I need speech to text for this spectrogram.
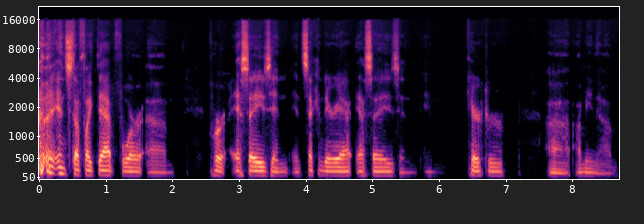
and stuff like that for um, for essays and and secondary essays and and character uh, I mean um,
